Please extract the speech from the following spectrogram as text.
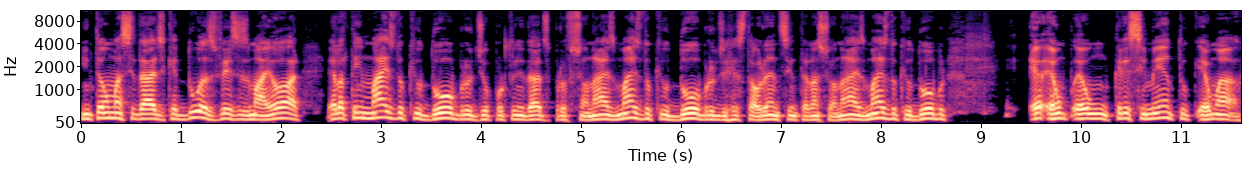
Então, uma cidade que é duas vezes maior, ela tem mais do que o dobro de oportunidades profissionais, mais do que o dobro de restaurantes internacionais, mais do que o dobro é, é, um, é um crescimento, é uma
